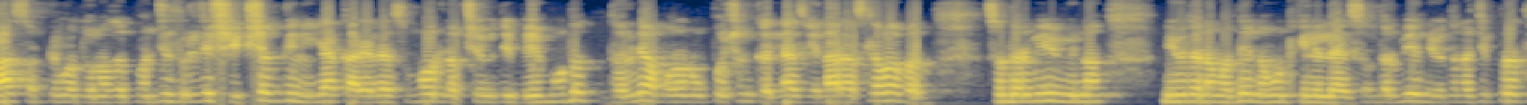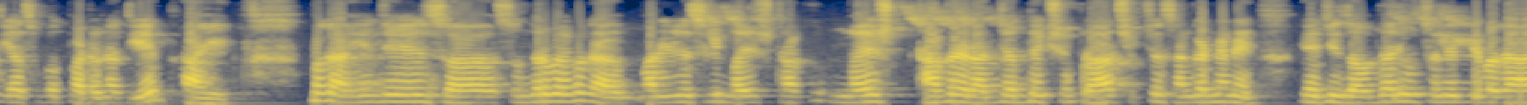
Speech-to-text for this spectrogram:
पाच सप्टेंबर दोन हजार पंचवीस रोजी शिक्षक दिन या कार्यालयासमोर लक्षवेधी बेमुदत धरणे आमरण उपोषण करण्यास येणार असल्याबाबत संदर्भी निवेदनामध्ये मध्ये नमूद केलेलं आहे. संदर्भीय निवेदनाची प्रत यासोबत पाठवण्यात येत आहे. बघा हे जे संदर्भ आहे बघा माननीय श्री महेश ठाकरे महेश ठाकरे राज्याध्यक्ष प्रहार शिक्षक संघटनेने याची जबाबदारी उचललेली बघा.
